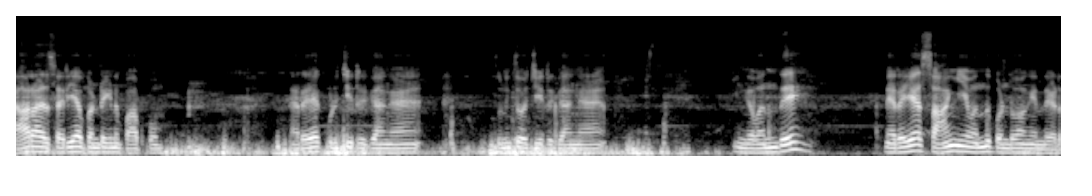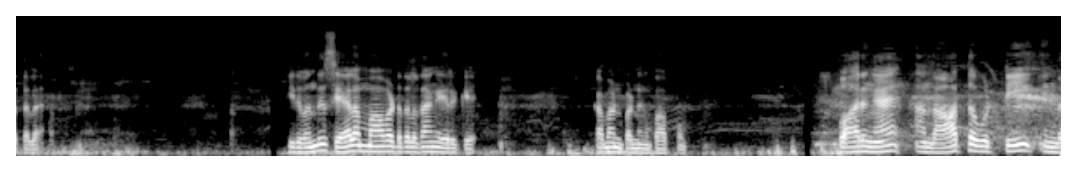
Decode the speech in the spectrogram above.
யார் அது சரியாக பண்ணுறீங்கன்னு பார்ப்போம். நிறையா குளிச்சிட்டு இருக்காங்க. துணி துவச்சிட்டு இருக்காங்க. இங்கே வந்து நிறையா சாங்கியம் வந்து பண்ணுவாங்க இந்த இடத்துல. இது வந்து சேலம் மாவட்டத்தில் தாங்க இருக்குது கமெண்ட் பண்ணுங்கள் பார்ப்போம் பாருங்க அந்த ஆற்றை ஒட்டி இந்த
